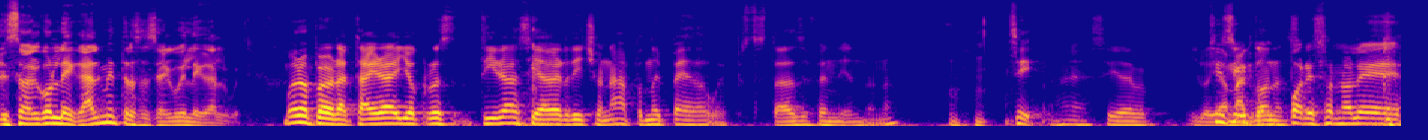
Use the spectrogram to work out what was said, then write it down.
hizo, algo legal mientras hacía algo ilegal, güey. Bueno, pero la Tyra, yo creo, Tira sí haber dicho, nada, pues no hay pedo, güey, pues te estabas defendiendo, ¿no? Sí. sí, y lo sí, sí McDonald's. Por, eso no le,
